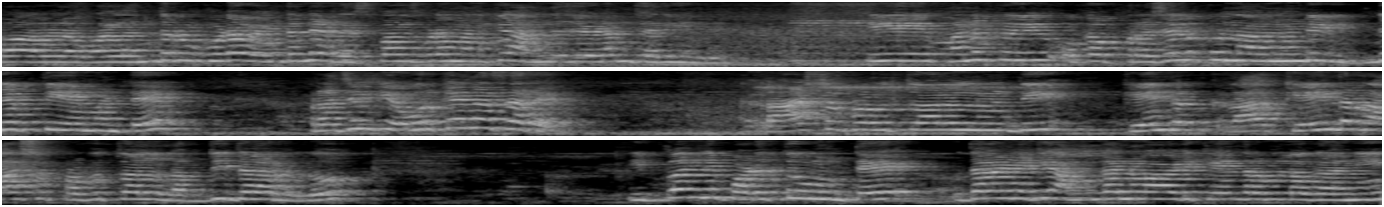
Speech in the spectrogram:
వాళ్ళ వాళ్ళందరూ కూడా వెంటనే రెస్పాన్స్ కూడా మనకి అందజేయడం జరిగింది. ఈ మనకి ఒక ప్రజలకు నా నుండి విజ్ఞప్తి ఏమంటే ప్రజలకి ఎవరికైనా సరే రాష్ట్ర ప్రభుత్వాల నుండి కేంద్ర రా- కేంద్ర రాష్ట్ర ప్రభుత్వాల లబ్ధిదారులు ఇబ్బంది పడుతూ ఉంటే ఉదాహరణకి అంగన్వాడీ కేంద్రంలో కానీ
